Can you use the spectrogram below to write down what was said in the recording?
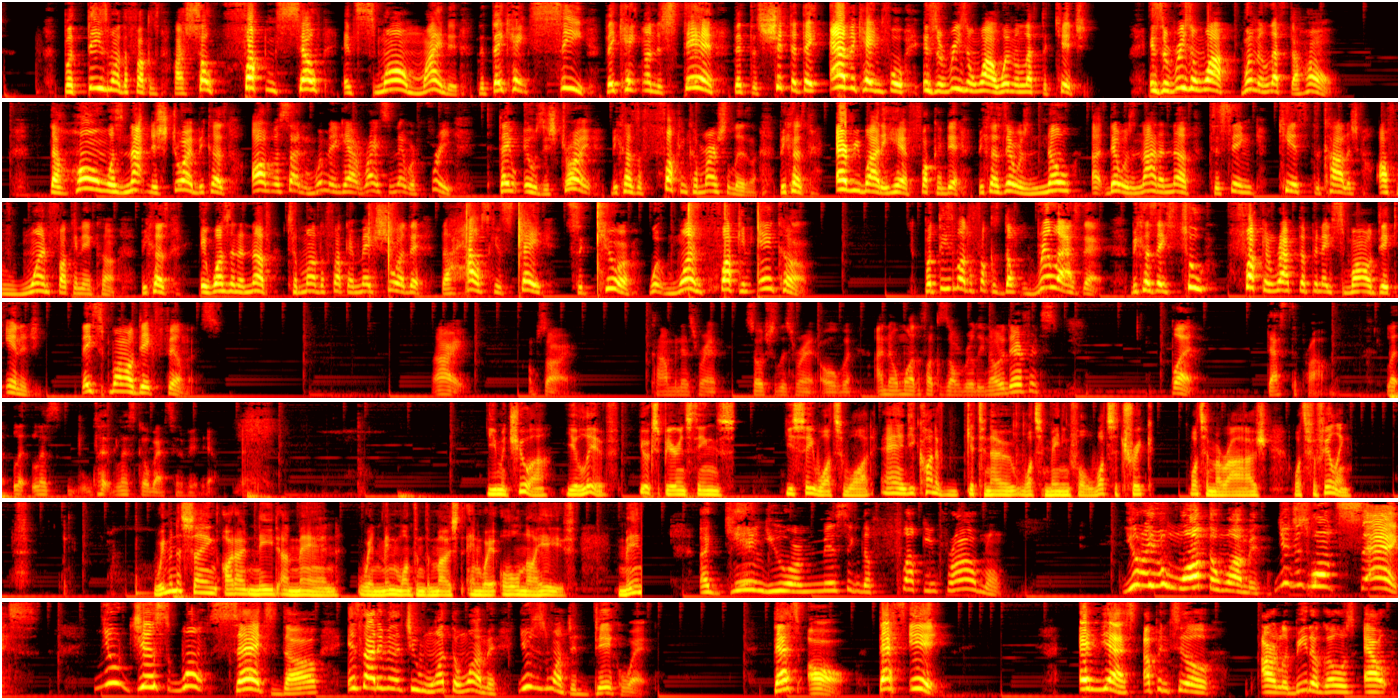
But these motherfuckers are so fucking self and small minded that they can't see, they can't understand that the shit that they advocating for is the reason why women left the kitchen. Is the reason why women left the home. The home was not destroyed because all of a sudden women got rights and they were free. They it was destroyed because of fucking commercialism. Because everybody had fucking debt. Because there was no, uh, there was not enough to send kids to college off of one fucking income. Because it wasn't enough to motherfucking make sure that the house can stay secure with one fucking income. But these motherfuckers don't realize that because they too fucking wrapped up in a small dick energy. They small dick feelings. All right, I'm sorry communist rent, socialist rent over. I know motherfuckers don't really know the difference, but that's the problem. Let, let, let's let, let's go back to the video. You mature, you live, you experience things, you see what's what, and you kind of get to know what's meaningful, what's a trick, what's a mirage, what's fulfilling. Women are saying, I don't need a man when men want them the most, and we're all naive. Again, you are missing the fucking problem. You don't even want the woman. You just want sex. You just want sex, dog. It's not even that you want the woman. You just want your dick wet. That's all. That's it. And yes, up until our libido goes out,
